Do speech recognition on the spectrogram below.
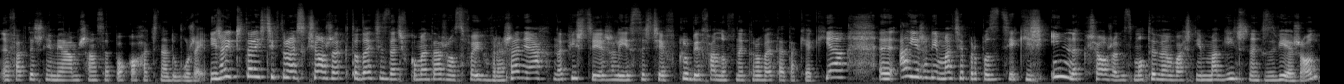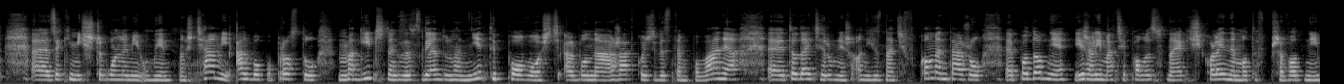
e, faktycznie miałam szansę pokochać na dłużej. Jeżeli czytaliście którąś z książek, to dajcie znać w komentarzu o swoich wrażeniach. Napiszcie, jeżeli jesteście w klubie fanów Nekroweta, tak jak ja. E, A jeżeli macie propozycje jakichś innych książek z motywem właśnie magicznych zwierząt, z jakimiś szczególnymi umiejętnościami, albo po prostu magicznych ze względu na nietypowość albo na rzadkość występowania, e, to dajcie również o nich znać w komentarzu. E, Podobnie, jeżeli macie pomysł na jakiś kolejny motyw przewodni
